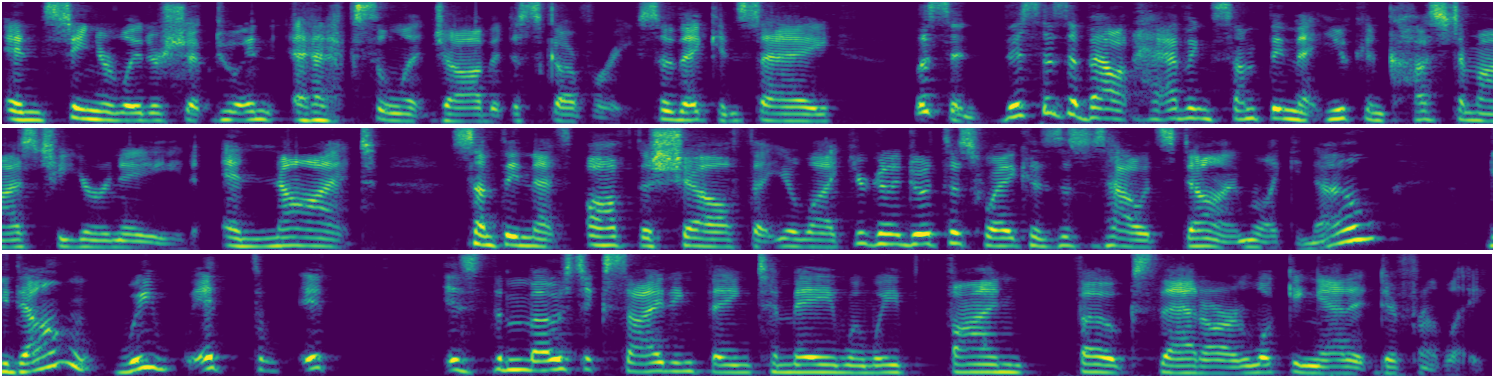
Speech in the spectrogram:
and senior leadership do an excellent job at discovery. So they can say listen this is about having something that you can customize to your need and not something that's off the shelf that you're like you're going to do it this way because this is how it's done. We're like you know you don't. We it it is the most exciting thing to me when we find folks that are looking at it differently,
